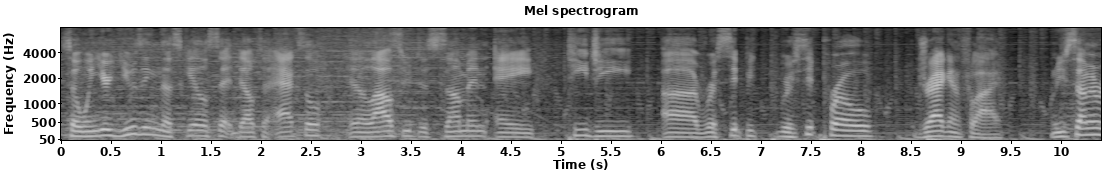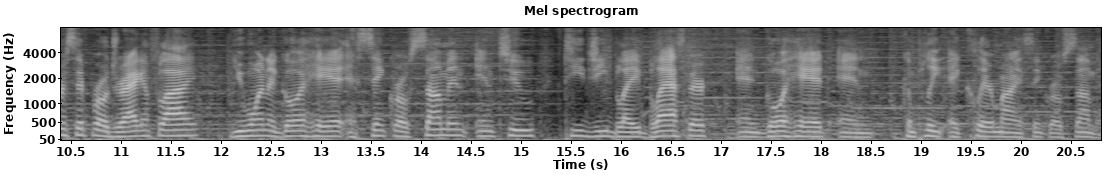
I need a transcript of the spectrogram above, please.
So when you're using the skill set Delta Accel, it allows you to summon a TG uh, Recipro, Recipro Dragonfly. When you summon Recipro Dragonfly, you want to go ahead and synchro summon into TG Blade Blaster and go ahead and complete a Clear Mind Synchro Summon.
